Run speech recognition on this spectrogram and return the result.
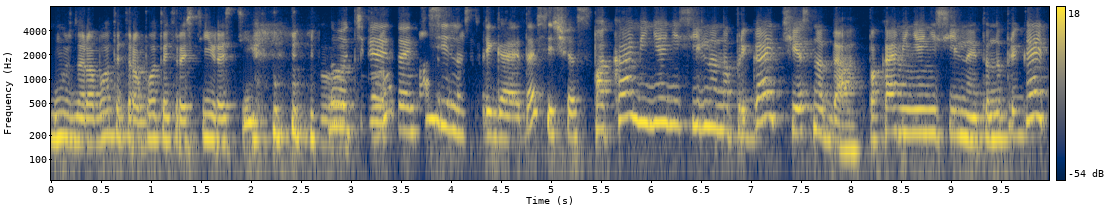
нужно работать, работать, расти и расти. Ну вот тебя ну, это не сильно напрягает, да, сейчас? Пока меня не сильно напрягает, честно, да. Пока меня не сильно это напрягает,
